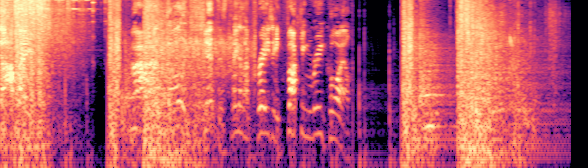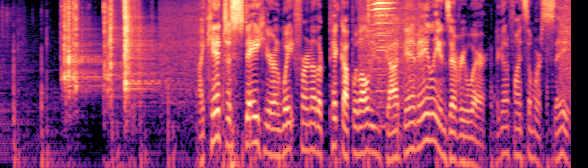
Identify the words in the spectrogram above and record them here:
Die! Ah, holy shit, this thing has a crazy fucking recoil! I can't just stay here and wait for another pickup with all these goddamn aliens everywhere. I gotta find somewhere safe.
